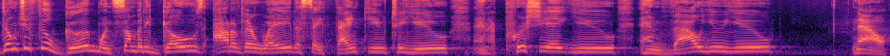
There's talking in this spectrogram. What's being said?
Don't you feel good when somebody goes out of their way to say thank you to you and appreciate you and value you? Now,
